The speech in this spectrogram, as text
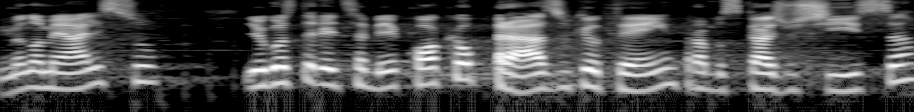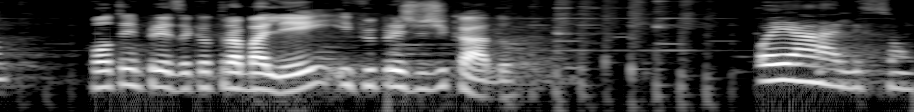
Meu nome é Alisson e eu gostaria de saber qual que é o prazo que eu tenho para buscar justiça contra a empresa que eu trabalhei e fui prejudicado. Oi, Alisson.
